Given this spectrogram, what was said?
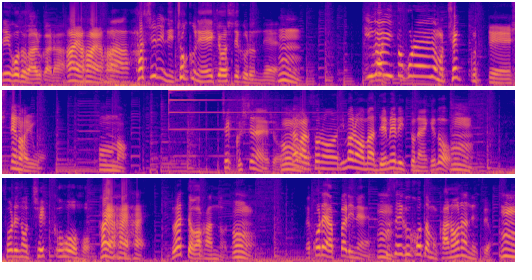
ていうことがあるから、はいはい、まあ走りに直に影響してくるんで、うん。意外とこれでもチェックってしてないわ。そんな。チェックしてないでしょ、うん。だからその今のはまあデメリットなんやけど、うん。それのチェック方法。はいはいはいどうやってわかんの？うん。でこれやっぱりね、うん。防ぐことも可能なんですよ。うんうんう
